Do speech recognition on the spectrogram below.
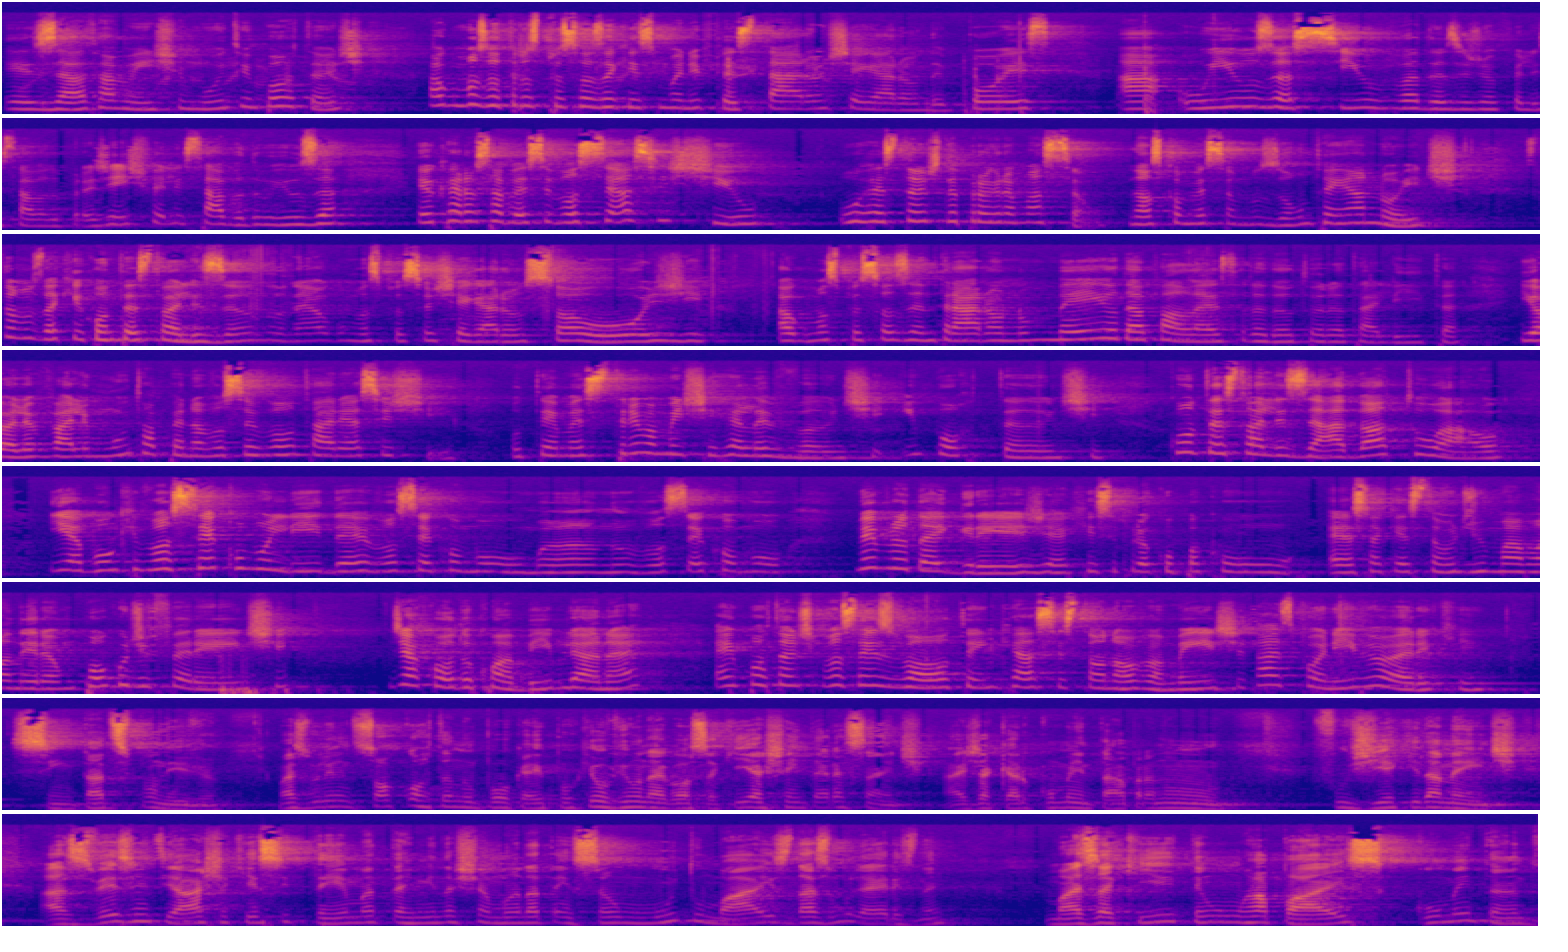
Exatamente, muito importante. Algumas outras pessoas aqui se manifestaram, chegaram depois. A Wilza Silva desejou feliz sábado para a gente. Feliz sábado, Wilza. Eu quero saber se você assistiu o restante da programação. Nós começamos ontem à noite Estamos aqui contextualizando, né? Algumas pessoas chegaram só hoje, algumas pessoas entraram no meio da palestra da doutora Talita. E olha, vale muito a pena você voltar e assistir. O tema é extremamente relevante, importante, contextualizado, atual. E é bom que você, como líder, você, como humano, você, como membro da igreja, que se preocupa com essa questão de uma maneira um pouco diferente, de acordo com a Bíblia, né? É importante que vocês voltem, que assistam novamente. Está disponível, Eric? Sim, está disponível. Mas, William, só cortando um pouco aí, porque eu vi um negócio aqui e achei interessante. Aí já quero comentar para não fugir aqui da mente. Às vezes a gente acha que esse tema termina chamando a atenção muito mais das mulheres, né? Mas aqui tem um rapaz comentando.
